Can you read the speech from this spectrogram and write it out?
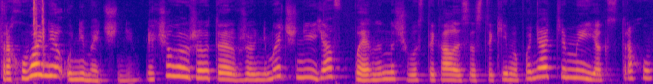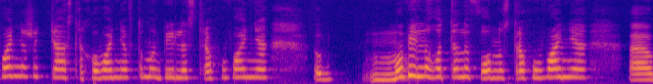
Страхування у Німеччині. Якщо ви живете вже в Німеччині, я впевнена, що ви стикалися з такими поняттями, як страхування життя, страхування автомобіля, страхування е, мобільного телефону, страхування е,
